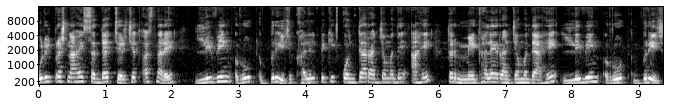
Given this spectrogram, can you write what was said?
पुढील प्रश्न आहे सध्या चर्चेत असणारे लिव्हिंग रूट ब्रिज खालीलपैकी कोणत्या राज्यामध्ये आहे? तर मेघालय राज्यामध्ये आहे लिव्हिंग रूट ब्रिज.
